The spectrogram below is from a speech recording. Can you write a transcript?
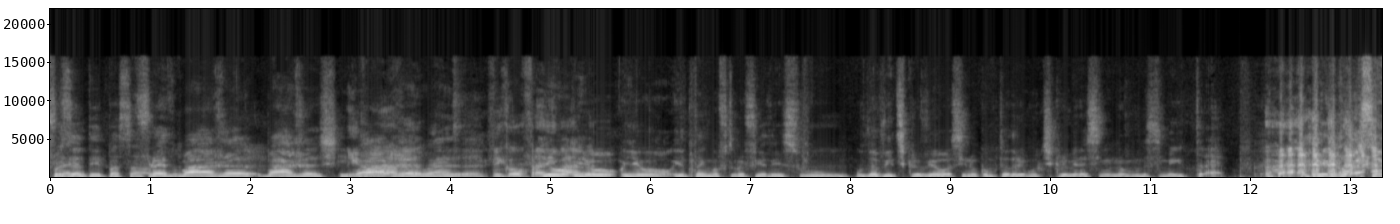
presente e passado. Fred Barra, Barras e, E Barra. Barra. Ficou o Freddy Eu, Barra. eu, eu, eu tenho uma fotografia disso. O, o David escreveu assim no computador. Eu vou descrever assim o nome assim meio trap. assim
